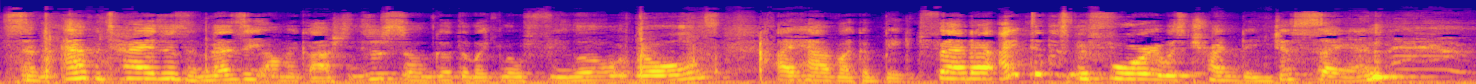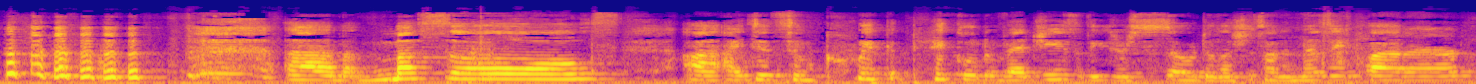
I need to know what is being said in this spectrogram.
some appetizers and meze. Oh my gosh, these are so good. They're like little phyllo rolls. I have like a baked feta. I did this before it was trending, just saying. um, mussels, uh, I did some quick pickled veggies. These are so delicious on a meze platter.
